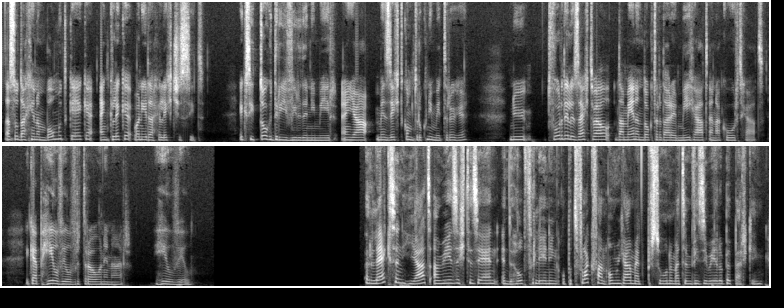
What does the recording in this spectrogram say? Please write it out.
Dat is zodat je in een bol moet kijken en klikken wanneer dat je lichtjes ziet. Ik zie toch drie vierde niet meer. En ja, mijn zicht komt er ook niet meer terug. Hè. Nu, het voordeel is echt wel dat mijn dokter daarin meegaat en akkoord gaat. Ik heb heel veel vertrouwen in haar. Heel veel. Er lijkt een hiaat aanwezig te zijn in de hulpverlening op het vlak van omgaan met personen met een visuele beperking.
